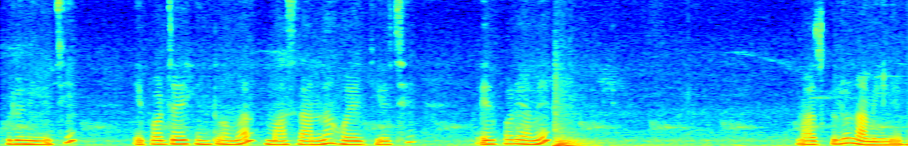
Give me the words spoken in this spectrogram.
খুলে নিয়েছি। এ পর্যায়ে কিন্তু আমার মাছ রান্না হয়ে গিয়েছে। এরপরে আমি মাছগুলো নামিয়ে নেব।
